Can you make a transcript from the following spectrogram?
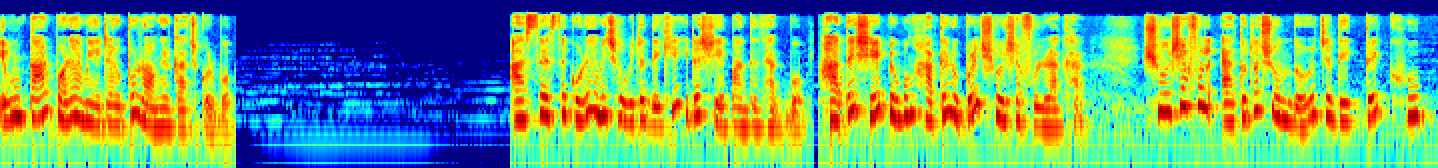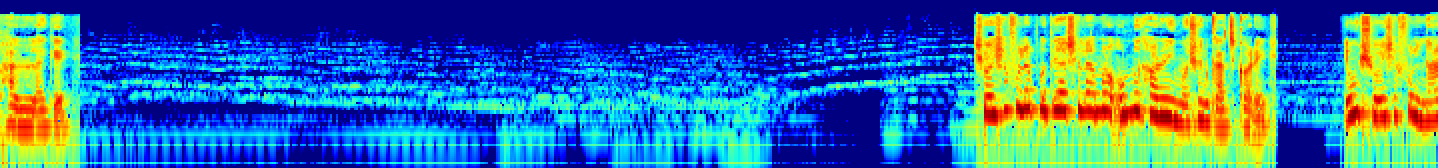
এবং তারপরে আমি এটার উপর রঙের কাজ করব। আস্তে আস্তে করে আমি ছবিটা দেখে এটা শেপ আনতে থাকব। হাতে শেপ এবং হাতের উপরে সরিষা ফুল রাখা। সরিষা ফুল এতটা সুন্দর যে দেখতে খুব ভালো লাগে। সরিষা ফুলের প্রতি আসলে আমার অন্য ধরনের ইমোশন কাজ করে। এবং সরিষা ফুল না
